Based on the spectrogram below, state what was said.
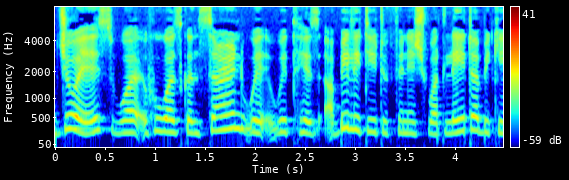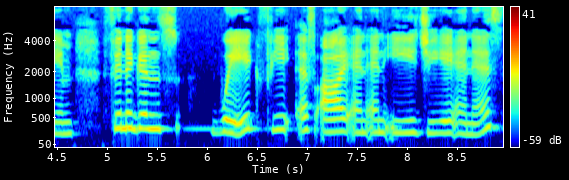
Joyce, who was concerned with, with his ability to finish what later became Finnegans Wake, F I N N E G A N S,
